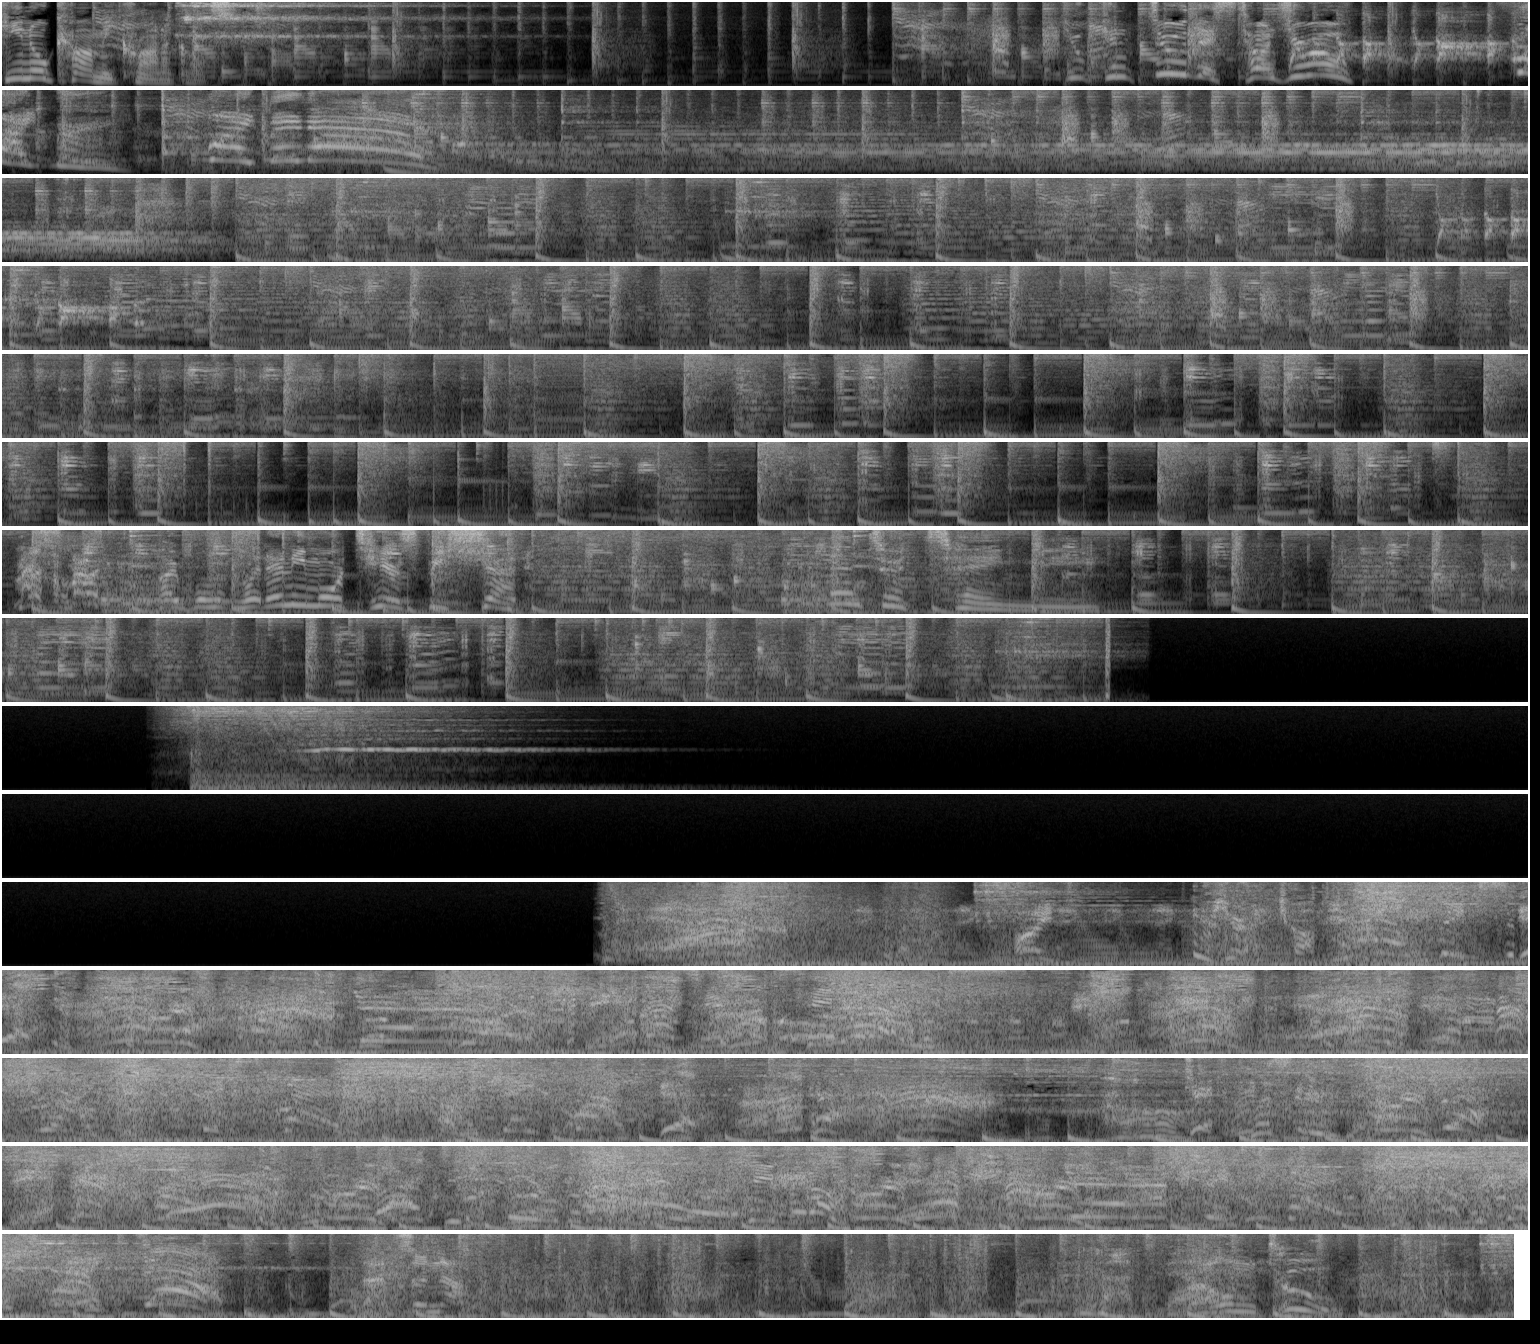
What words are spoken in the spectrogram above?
Hinokami Chronicles. You can do this, Tanjiro! Fight me! Fight me now! I won't let any more tears be shed! Entertain me. Let's enough! Not bad. Round two!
